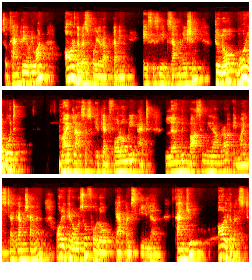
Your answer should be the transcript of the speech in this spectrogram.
So thank you everyone. All the best for your upcoming ACCA examination. To know more about my classes, you can follow me at Learn with Basil Neelambra in my Instagram channel, or you can also follow Capens eLearn. Thank you. All the best.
